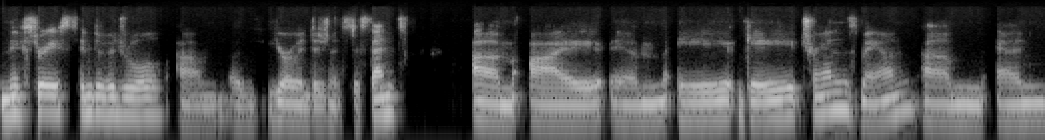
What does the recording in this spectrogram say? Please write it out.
mixed race individual um, of Euro Indigenous descent. Um, I am a gay trans man, um, and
